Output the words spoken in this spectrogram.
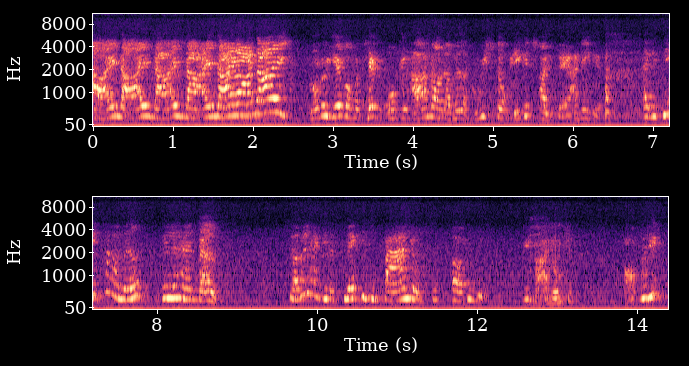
nej, nej, nej, nej, nej, nej, nej. Gå nu hjem og fortæl onkel Arnold og ved at Guisto ikke tager lærlinge. At hvis de ikke kommer med, ville han... Hvad? Så ville han give dig smæk i sin barnumse offentligt. Det er bare numse. Offentligt?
